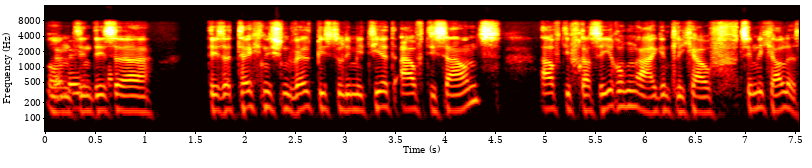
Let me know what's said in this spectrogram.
Und in dieser, dieser technischen Welt bist du limitiert auf die Sounds, auf die Phrasierung, eigentlich auf ziemlich alles.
